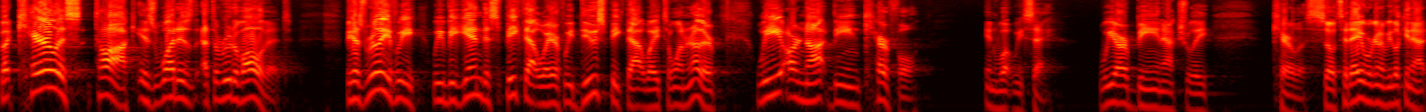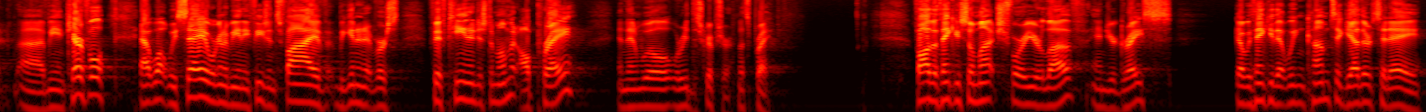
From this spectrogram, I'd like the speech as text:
But careless talk is what is at the root of all of it. Because really, if we, we begin to speak that way, or if we do speak that way to one another, we are not being careful in what we say we are being actually careless. So today we're going to be looking at uh, being careful at what we say. We're going to be in Ephesians 5, beginning at verse 15 in just a moment. I'll pray, and then we'll, we'll read the scripture. Let's pray. Father, thank you so much for your love and your grace. God, we thank you that we can come together today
